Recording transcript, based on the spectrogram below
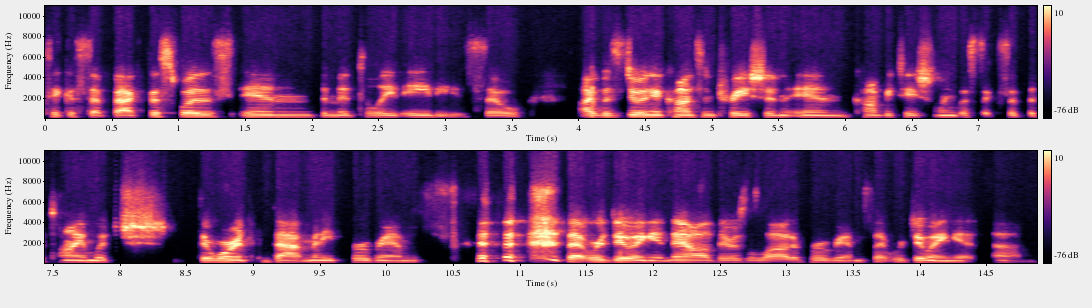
take a step back. This was in the mid to late 80s, so I was doing a concentration in computational linguistics at the time, which there weren't that many programs that were doing it. Now there's a lot of programs that were doing it. Um,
